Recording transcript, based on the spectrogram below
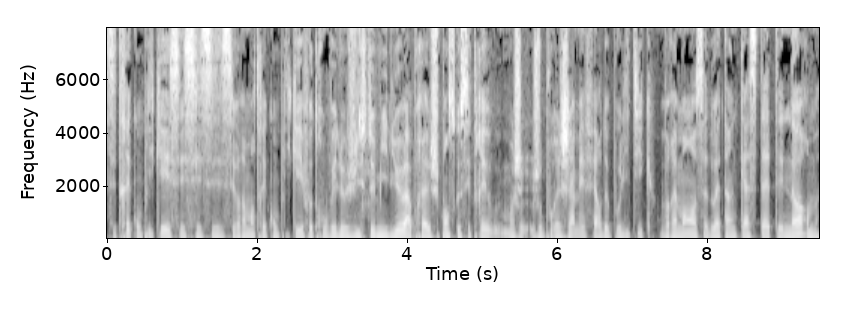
c'est très compliqué. C'est vraiment très compliqué. Il faut trouver le juste milieu. Après, je pense que c'est très. Moi, je je pourrais jamais faire de politique. Vraiment, ça doit être un casse-tête énorme.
